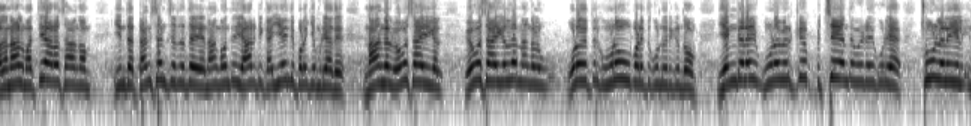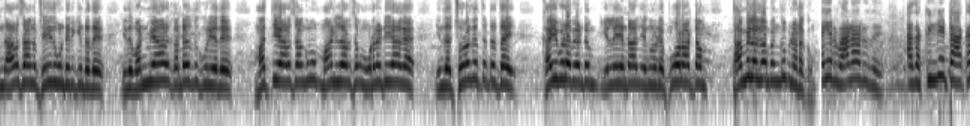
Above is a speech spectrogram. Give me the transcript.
அதனால் மத்திய அரசாங்கம் இந்த டங்ஷன் திட்டத்தை நாங்கள் வந்து யார்கிட்டையும் கையேந்தி பிழைக்க முடியாது. நாங்கள் விவசாயிகள். விவசாயிகள் தான் நாங்கள் உலகத்திற்கு உணவு படைத்து கொண்டு இருக்கின்றோம் எங்களை உணவிற்கு பிச்சை எந்த விடக்கூடிய சூழ்நிலையில் இந்த அரசாங்கம் செய்து கொண்டிருக்கின்றது. இது வன்மையான கண்டனத்துக்குரியது. மத்திய அரசாங்கமும் மாநில அரசாங்கம் உடனடியாக இந்த சுரங்க திட்டத்தை கைவிட வேண்டும் இல்லை என்றால் எங்களுடைய போராட்டம் தமிழகம் எங்கும் நடக்கும். பயிர் வளருது. அதை கிள்ளிட்டாக்க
